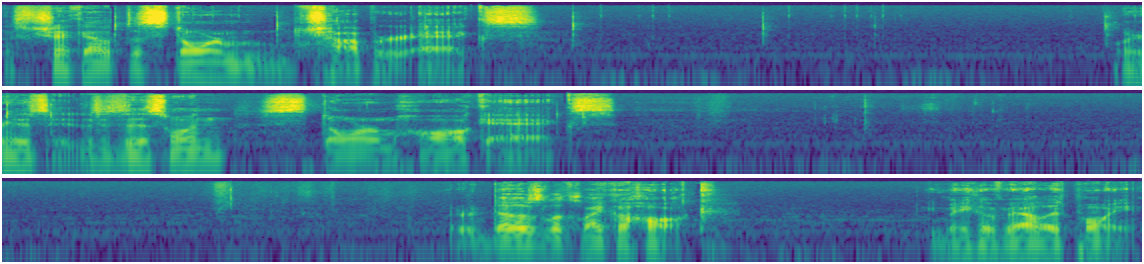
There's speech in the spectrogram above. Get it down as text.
Let's check out the Storm Chopper axe. Where is it? Is this one? Storm Hawk axe. It does look like a hawk. You make a valid point.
